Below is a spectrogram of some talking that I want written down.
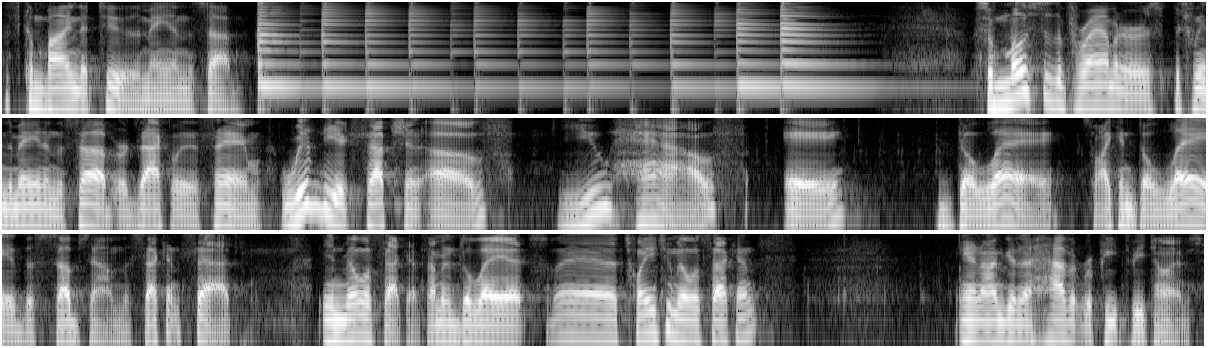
Let's combine the two, the main and the sub. So most of the parameters between the main and the sub are exactly the same, with the exception of you have a delay. So I can delay the sub sound, the second set, in milliseconds. I'm going to delay it eh, 22 milliseconds, and I'm going to have it repeat three times.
